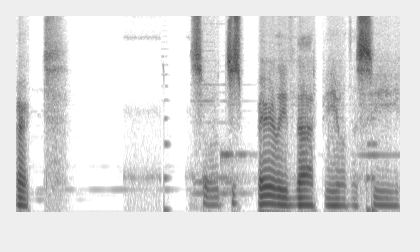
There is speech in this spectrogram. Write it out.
Alright. So we'll just barely not be able to see.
